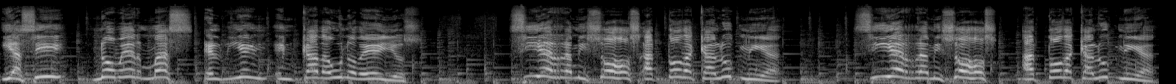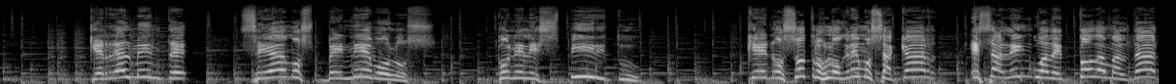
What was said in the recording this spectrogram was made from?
y así no ver más el bien en cada uno de ellos. Cierra mis ojos a toda calumnia. Cierra mis ojos a toda calumnia. Que realmente seamos benévolos con el espíritu. Que nosotros logremos sacar esa lengua de toda maldad.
